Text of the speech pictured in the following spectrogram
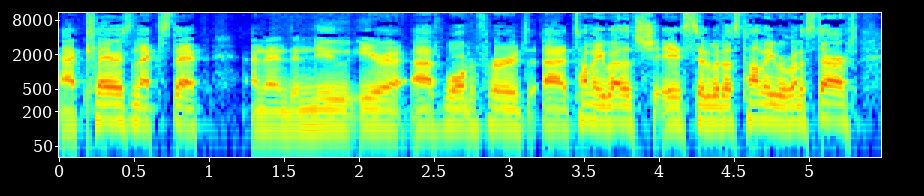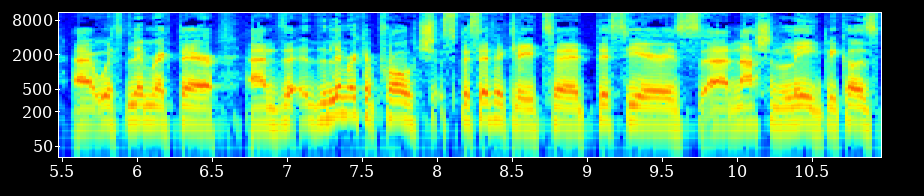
uh, Clare's next step, and then the new era at Waterford. Uh, Tommy Walsh is still with us. Tommy, we're going to start uh, with Limerick there, and the, the, Limerick approach specifically to this year's uh, National League, because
